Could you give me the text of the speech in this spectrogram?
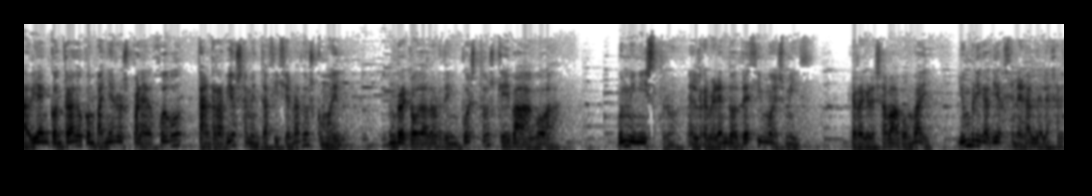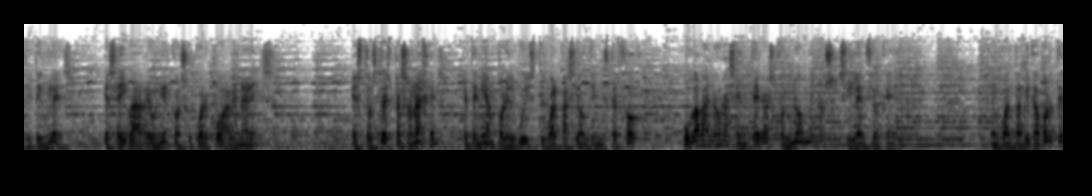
Había encontrado compañeros para el juego tan rabiosamente aficionados como él, un recaudador de impuestos que iba a Goa, un ministro, el reverendo Décimo Smith, que regresaba a Bombay, y un brigadier general del ejército inglés, que se iba a reunir con su cuerpo a Benares. Estos tres personajes, que tenían por el whist igual pasión que Mr. Fogg, jugaban horas enteras con no menos silencio que él. En cuanto a Picaporte,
